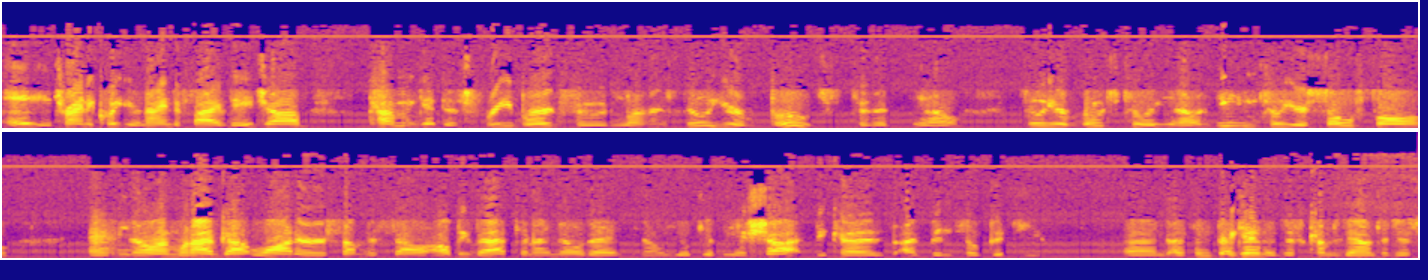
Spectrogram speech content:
Hey, you're trying to quit your nine to five day job? Come and get this free bird food. Learn, fill your boots to the you know, fill your boots to you know, eat until you're so full and you know, and when I've got water or something to sell, I'll be back, and I know that you know you'll give me a shot because I've been so good to you. And I think again, it just comes down to just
